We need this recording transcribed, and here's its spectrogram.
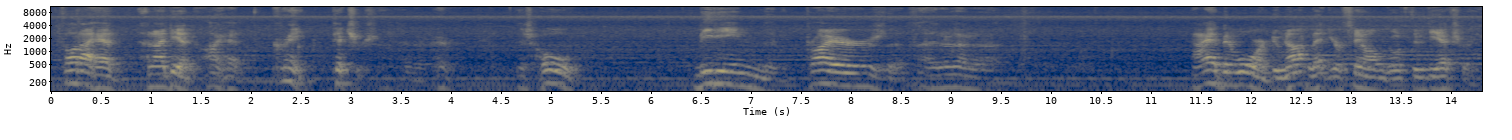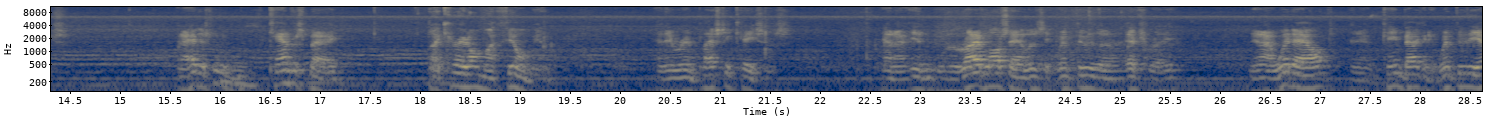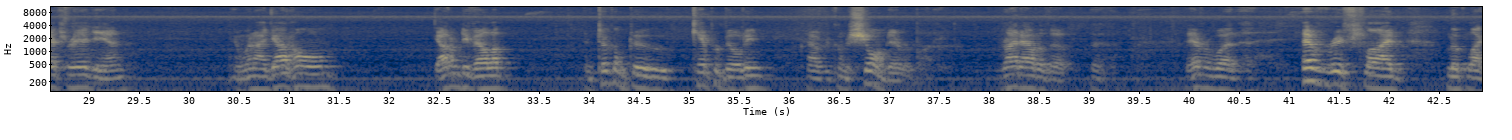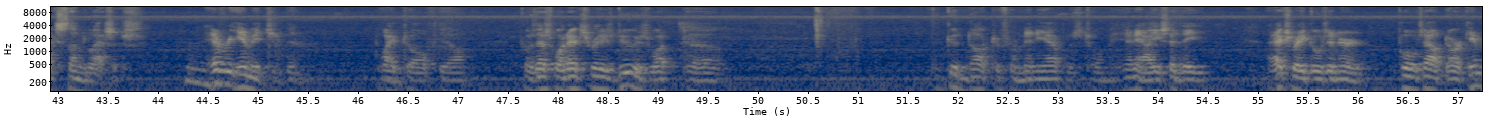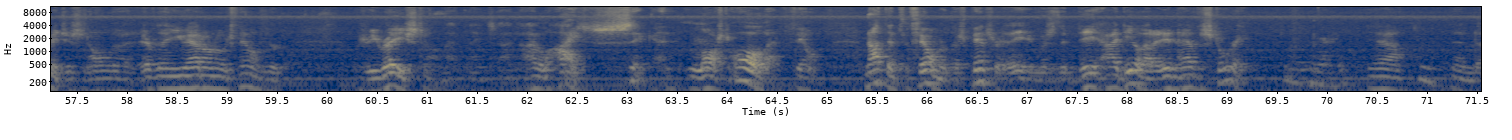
thought I had, and I did, I had great pictures. This whole meeting, the priors, the, I had been warned, do not let your film go through the x-rays. And I had this little canvas bag, that I carried all my film in, and they were in plastic cases. And I, in, when I arrived in Los Angeles, it went through the x-ray, then I went out, and it came back and it went through the x-ray again. And when I got home, got them developed, and took them to Kemper Building, I was gonna show them to everybody, right out of the, the, everyone, every slide looked like sunglasses. Every image had been wiped off, yeah, because that's what x-rays do, is what, uh, the good doctor from Minneapolis told me. Anyhow, he said they, the x-ray goes in there and pulls out dark images and all that, everything you had on those films were, erased on that thing. I, I, I sick, I lost all that film. Not that the film or the Spencer, it was the de- ideal that I didn't have the story. Right. Yeah, and, uh,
